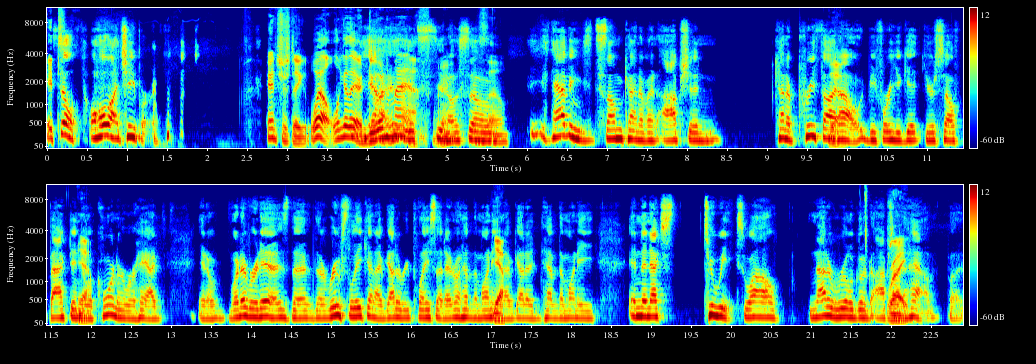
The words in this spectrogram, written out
right? still a whole lot cheaper. Interesting. Well, look at there, Yeah, doing math. it's, you know, so- Having some kind of an option, kind of pre thought Yeah. out before you get yourself backed into Yeah. a corner where hey, I've you know, whatever it is, the the roof's leaking. I've got to replace it. I don't have the money. Yeah. I've got to have the money in the next two weeks. Well, not a real good option Right. to have, but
